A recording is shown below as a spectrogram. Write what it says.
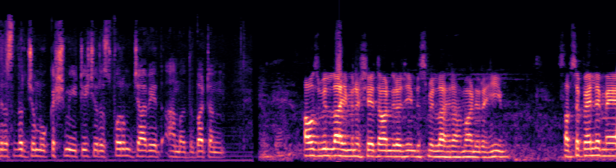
ضلع صدر جموں کشمیر ٹیچرز فورم جاوید احمد بٹن باللہ من الشیطان الرجیم بسم اللہ الرحمن الرحیم سب سے پہلے میں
